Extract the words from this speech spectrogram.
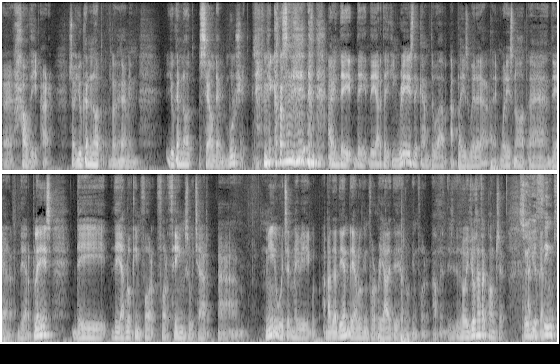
uh, how they are. So you cannot, I mean, you cannot sell them bullshit because I mean they, they, they are taking risks. They come to a, a place where uh, where is not uh, their their place. They they are looking for for things which are. Um, new, which it may be, but at the end they are looking for reality. They are looking for authenticity. So if you have a concept, So you can- think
